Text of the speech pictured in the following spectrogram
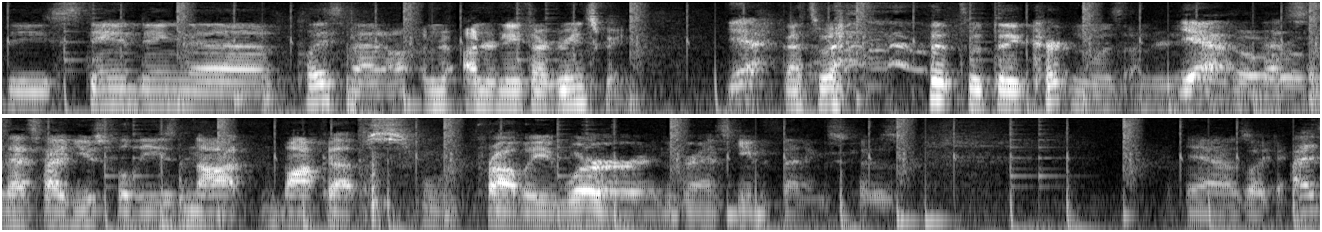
the standing uh, placemat underneath our green screen. Yeah. That's what that's what the curtain was underneath. Yeah, Over- that's over. that's how useful these not mock-ups probably were in the grand scheme of things. Because yeah, I was like, I,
